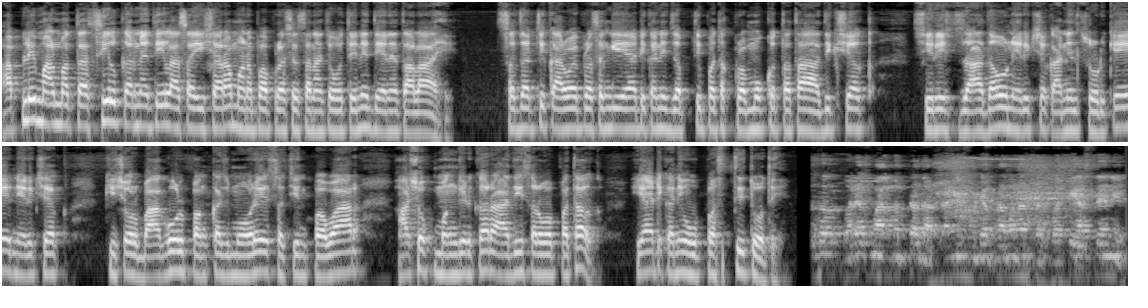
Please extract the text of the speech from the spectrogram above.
आपली मालमत्ता सील करण्यात येईल असा इशारा मनपा प्रशासनाच्या वतीने देण्यात आला आहे. सदरची कारवाई प्रसंगी या ठिकाणी जप्ती पथक प्रमुख तथा अधीक्षक शिरीष जाधव निरीक्षक अनिल सोडके निरीक्षक किशोर बागुल पंकज मोरे सचिन पवार अशोक मंगेडकर आदी सर्व पथक या ठिकाणी उपस्थित होते. बऱ्याच मालमत्ता धारकांनी मोठ्या प्रमाणात असल्याने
